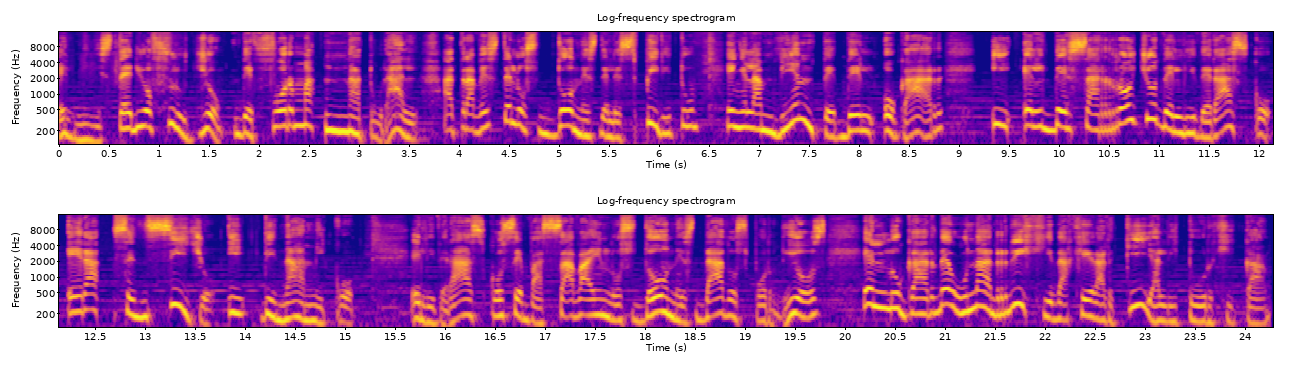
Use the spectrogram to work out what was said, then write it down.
El ministerio fluyó de forma natural a través de los dones del Espíritu en el ambiente del hogar y el desarrollo del liderazgo era sencillo y dinámico. El liderazgo se basaba en los dones dados por Dios en lugar de una rígida jerarquía litúrgica.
